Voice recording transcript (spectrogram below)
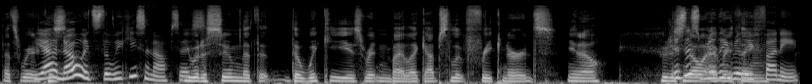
That's weird. Yeah, no, it's the wiki synopsis. You would assume that the the wiki is written by like absolute freak nerds, you know, who just this is really everything. really funny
